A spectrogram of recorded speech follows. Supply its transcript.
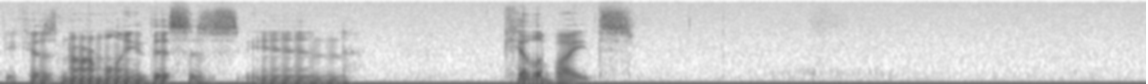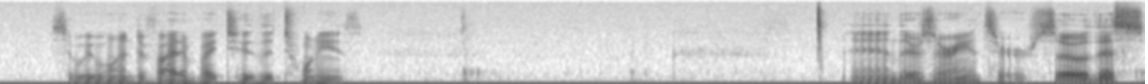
because normally this is in kilobytes. So we want to divide it by 2 to the 20th and there's our answer so this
